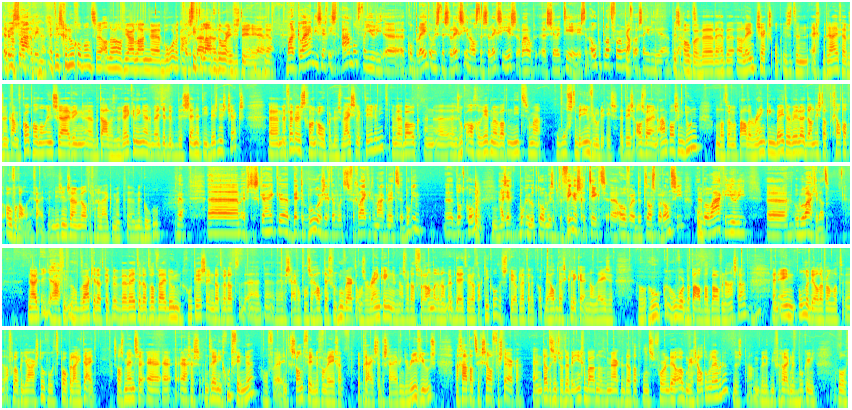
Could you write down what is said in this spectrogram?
Heb je nog vragen binnen? Het is genoeg om ons eh, anderhalf jaar lang eh, behoorlijk agressief te laten doorinvesteren. Ja. Ja. Ja. Mark Klein die zegt, is het aanbod van jullie eh, compleet of is het een selectie? En als het een selectie is, waarop eh, selecteer je? Is het een open platform Ja. of zijn jullie eh Het is open. We, we hebben alleen checks op is het een echt bedrijf, hebben ze een Kamer van Koophandel inschrijving, eh, betalen ze hun rekeningen, een beetje de, de sanity business checks. Ehm, en verder is het gewoon open, dus wij selecteren niet. En we hebben ook een, eh, een zoekalgoritme wat niet zeg maar, los te beïnvloeden is. Het is als wij een aanpassing doen, omdat we een bepaalde ranking beter willen, dan is dat, geldt dat overal in feite. In die zin zijn we wel te vergelijken met, eh, met Google. Ja. Ehm even kijken. Bert de Boer zegt, er wordt vergelijking gemaakt met eh, Booking.com. Mhm. Hij zegt, Booking.com is op de vingers getikt eh, over de transparantie. Hoe Ja. bewaken jullie, eh, hoe bewaak je dat? Nou, ja, die- hoe bewaak je dat? Kijk, we, we weten dat wat wij doen goed is en dat we dat. eh, eh, we schrijven op onze helpdesk van hoe werkt onze ranking. En als we dat veranderen, dan updaten we dat artikel. Dus kun je ook letterlijk op de helpdesk klikken en dan lezen hoe, hoe, hoe wordt bepaald wat bovenaan staat. En één onderdeel daarvan, wat eh, het afgelopen jaar is toegevoegd, is populariteit. Dus als mensen er, er- ergens een training goed vinden of eh, interessant vinden vanwege de prijs, de beschrijving, de reviews, dan gaat dat zichzelf versterken. En dat is iets wat we hebben ingebouwd omdat we merkten dat dat ons voor een deel ook meer geld opleverde. Dus daarom wil ik die vergelijking met Booking,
